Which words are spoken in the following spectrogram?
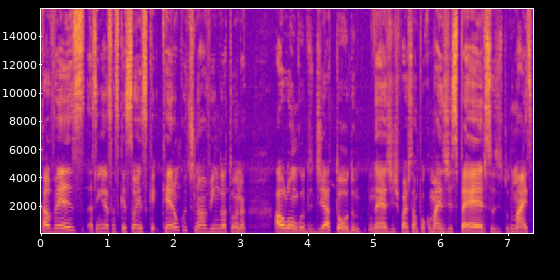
Talvez, assim, essas questões que queiram continuar vindo à tona ao longo do dia todo, né? A gente pode estar um pouco mais dispersos e tudo mais.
